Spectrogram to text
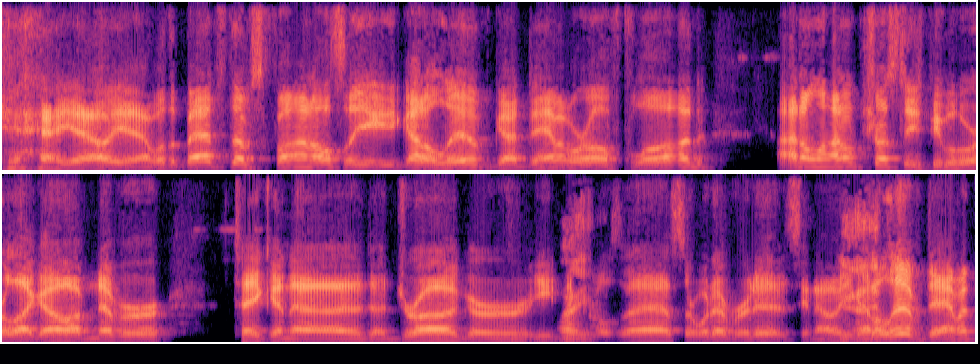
yeah, yeah. Oh, yeah. Well, the bad stuff's fun. Also, you, you got to live. God damn it, we're all flawed. I don't. I don't trust these people who are like, oh, I've never taken a, a drug or eaten Right. a girl's ass or whatever it is. You know, you Yeah, got to live. Damn it.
